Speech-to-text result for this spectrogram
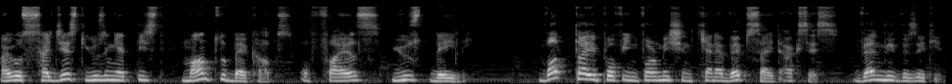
I will suggest using at least monthly backups of files used daily. What type of information can a website access when we visit it?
